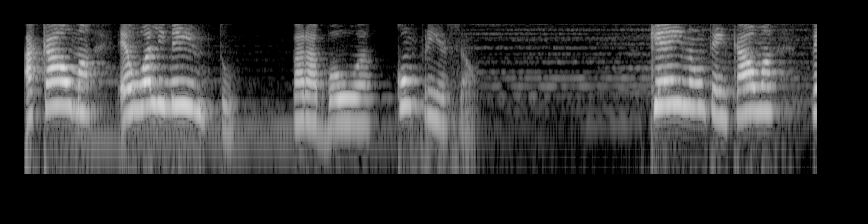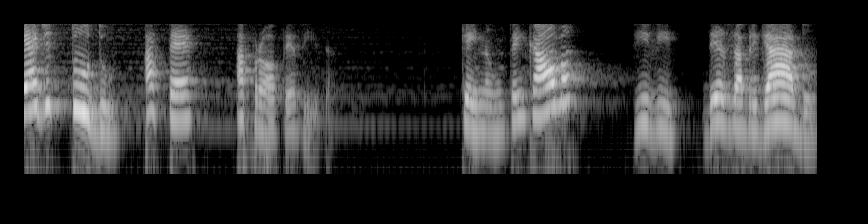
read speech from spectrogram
A calma é o alimento para a boa compreensão. Quem não tem calma perde tudo, até a própria vida. Quem não tem calma vive desabrigado,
